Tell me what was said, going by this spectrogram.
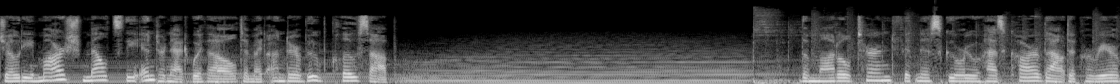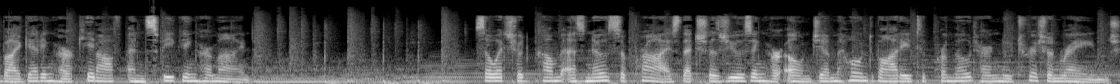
Jodie Marsh melts the internet with ultimate underboob close-up. The model-turned-fitness guru has carved out a career by getting her kid off and speaking her mind. So it should come as no surprise that she's using her own gym-honed body to promote her nutrition range.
